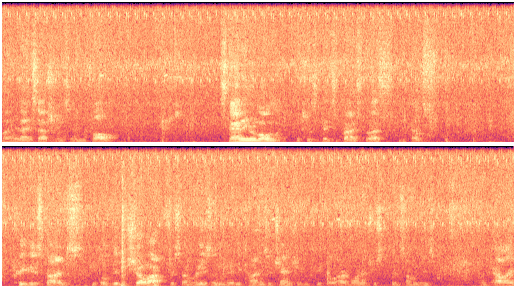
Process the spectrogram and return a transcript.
Monday night sessions in the fall. Standing room only, which was a big surprise to us because previous times people didn't show up for some reason. Maybe times are changing. People are more interested in some of these compelling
